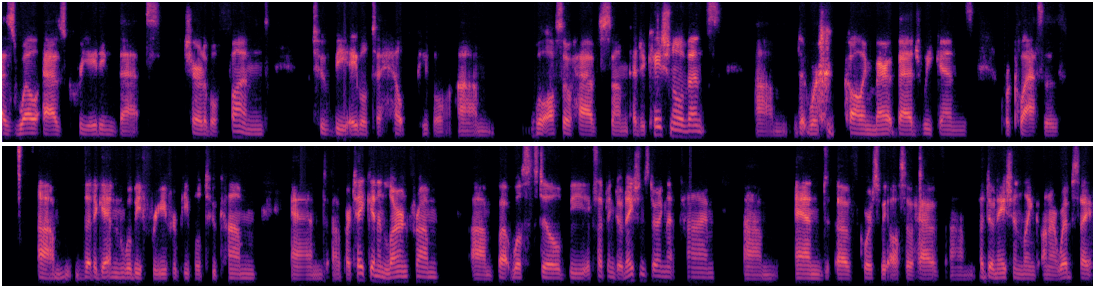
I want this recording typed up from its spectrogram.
as well as creating that charitable fund to be able to help people. Um, we'll also have some educational events um, that we're calling merit badge weekends or classes um, that again will be free for people to come and uh, partake in and learn from um, but we'll still be accepting donations during that time. Um, and of course, we also have um, a donation link on our website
